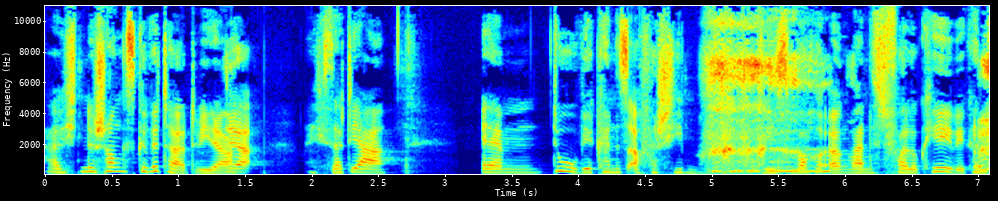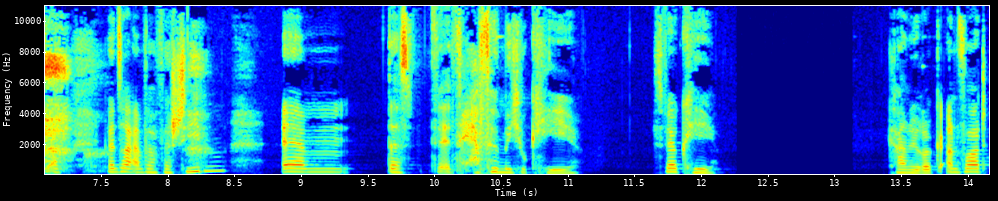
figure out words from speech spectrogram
habe ich eine Chance gewittert wieder. ja. Hab ich gesagt, ja, ähm, du, wir können es auch verschieben. Nächste Woche irgendwann ist voll okay. Wir können es auch, können es auch einfach verschieben. Ähm, das wäre wär für mich okay. Das wäre okay. Kam die Rückantwort.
